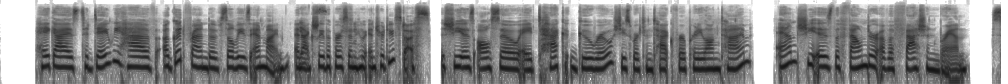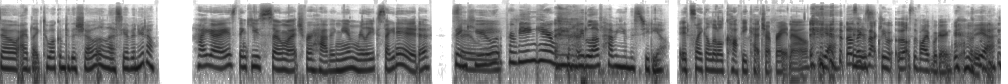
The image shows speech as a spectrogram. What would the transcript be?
Hey guys, today we have a good friend of Sylvie's and mine, and Yes. actually the person who introduced us. She is also a tech guru. She's worked in tech for a pretty long time, and she is the founder of a fashion brand. So I'd like to welcome to the show Alesia Venuto. Hi, guys. Thank you so much for having me. I'm really excited. Thank So you we- for being here. We, we love having you in the studio. It's like a little coffee catch up right now. Yeah, that's exactly what that's the vibe we're going for. yeah.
